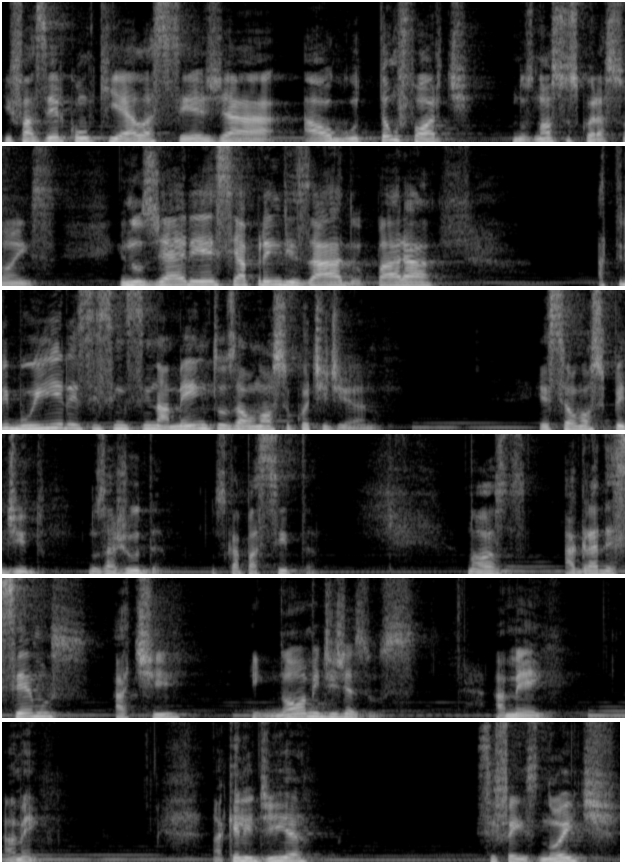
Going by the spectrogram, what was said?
e fazer com que ela seja algo tão forte nos nossos corações e nos gere esse aprendizado para atribuir esses ensinamentos ao nosso cotidiano. Esse é o nosso pedido. Nos ajuda, nos capacita. Nós agradecemos a Ti em nome de Jesus. Amém. Amém. Naquele dia se fez noite.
